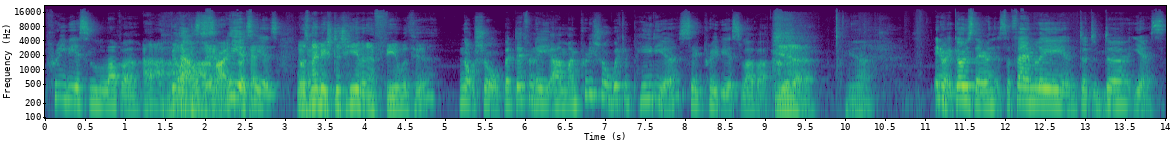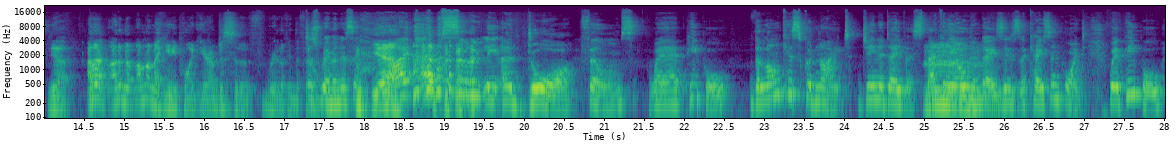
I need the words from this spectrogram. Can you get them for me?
previous lover. I, I feel like house. it's right, he is. okay. He is. It was maybe did he have an affair with her? Not sure, but definitely. Um, I'm pretty sure Wikipedia said previous lover. Yeah, yeah, Anyway, it goes there and it's the family and da da da. Yes. yeah. I don't. I don't know. I'm not making any point here. I'm just sort of reliving the film. Just reminiscing. Yeah. I absolutely adore films where people. The Long Kiss Goodnight, Geena Davis, back in the Mm. olden days, is a case in point where people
